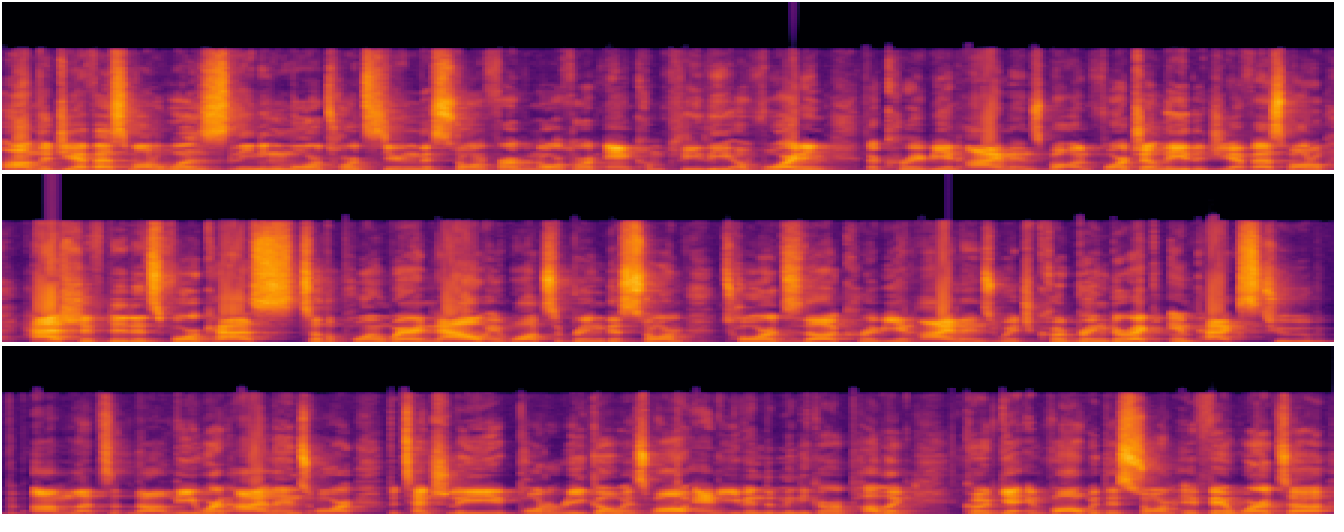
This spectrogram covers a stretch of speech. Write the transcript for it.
um, the GFS model was leaning more towards steering the storm further northward and completely avoiding the Caribbean islands. But unfortunately, the GFS model has shifted its forecasts to the point where now it wants to bring this storm towards the Caribbean islands, which could bring direct impacts to um, let's the Leeward Islands or potentially Puerto Rico as well, and even the Dominican Republic could get involved with this storm if it were to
